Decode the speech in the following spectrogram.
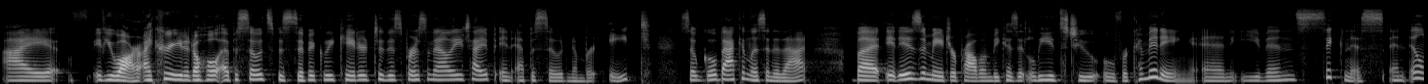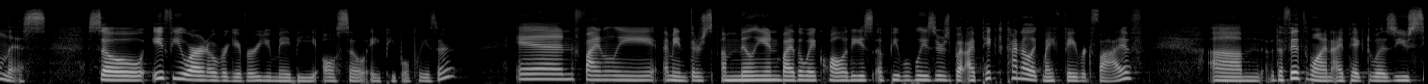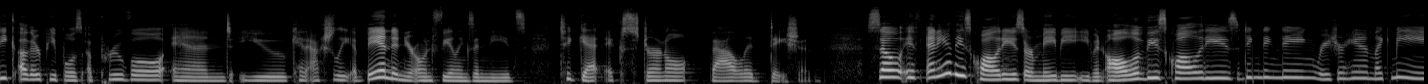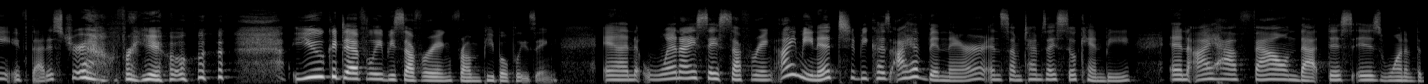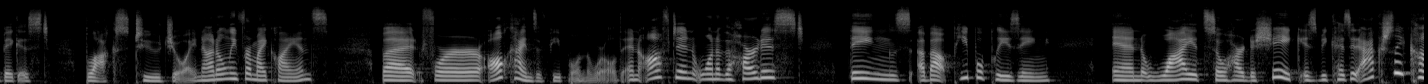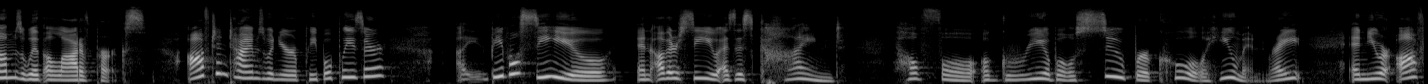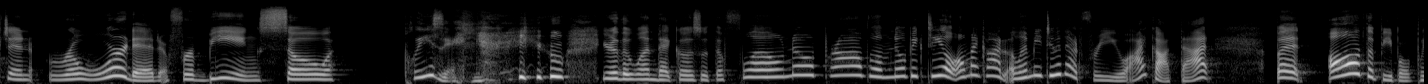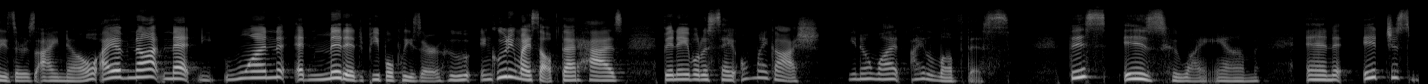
I, if you are, I created a whole episode specifically catered to this personality type in episode number eight. So go back and listen to that. But it is a major problem because it leads to overcommitting and even sickness and illness. So if you are an overgiver, you may be also a people pleaser. And finally, I mean, there's a million, by the way, qualities of people pleasers, but I picked kind of like my favorite five. Um, the fifth one I picked was you seek other people's approval and you can actually abandon your own feelings and needs to get external validation. So, if any of these qualities, or maybe even all of these qualities, ding, ding, ding, raise your hand like me if that is true for you, you could definitely be suffering from people pleasing. And when I say suffering, I mean it because I have been there and sometimes I still can be. And I have found that this is one of the biggest blocks to joy, not only for my clients, but for all kinds of people in the world. And often one of the hardest things about people pleasing and why it's so hard to shake is because it actually comes with a lot of perks. Oftentimes, when you're a people pleaser, people see you and others see you as this kind, helpful, agreeable, super cool human, right? And you are often rewarded for being so pleasing. you you're the one that goes with the flow. No problem. No big deal. Oh my god, let me do that for you. I got that. But all the people pleasers I know, I have not met one admitted people pleaser who including myself that has been able to say, "Oh my gosh, you know what? I love this. This is who I am." And it just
